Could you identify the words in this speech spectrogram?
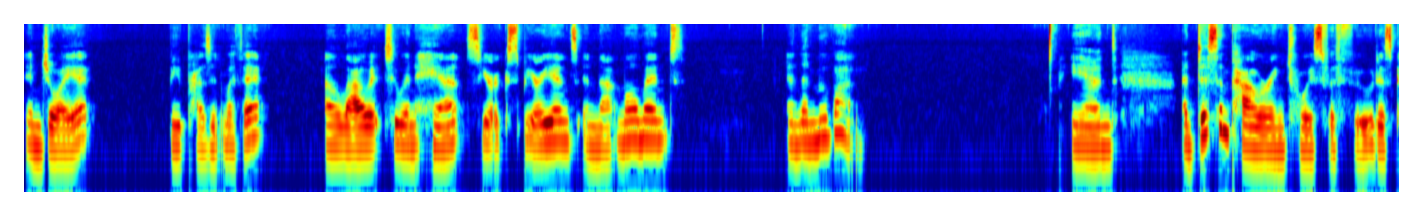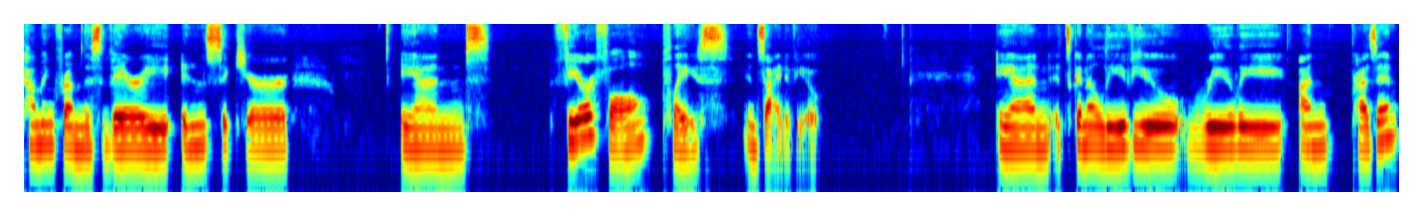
enjoy it, be present with it, allow it to enhance your experience in that moment, and then move on. And a disempowering choice with food is coming from this very insecure and fearful place inside of you. And it's going to leave you really unpresent.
